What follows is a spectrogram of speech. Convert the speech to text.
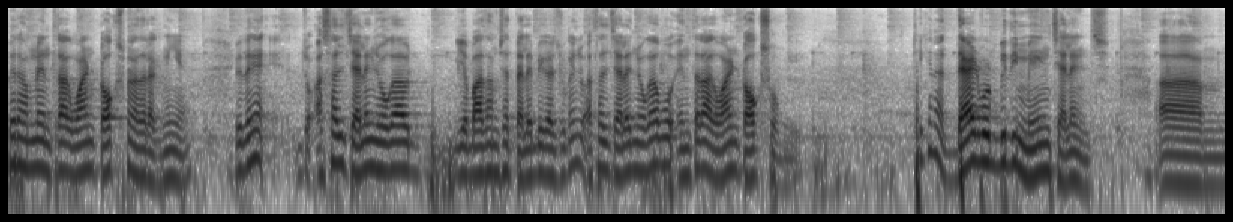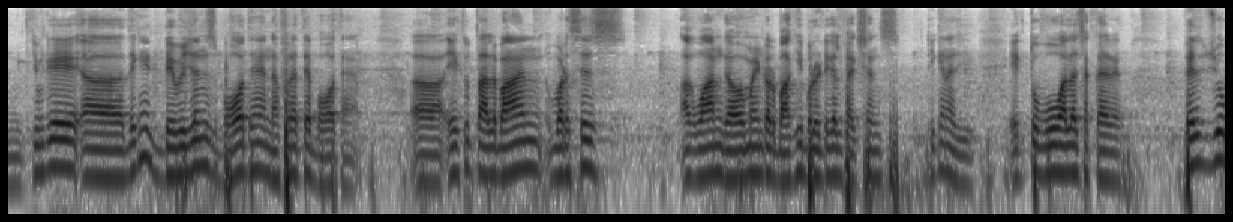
फिर हमने इंदिरा अगवान टॉक्स पर नज़र रखनी है। ये देखें, जो असल चैलेंज होगा, ये बात हम शायद पहले भी कर चुके हैं, जो असल चैलेंज होगा, वो इंदिरा अगवान टॉक्स होंगी। ठीक है ना? That would be the main challenge क्योंकि देखें डिविजन्स बहुत हैं, नफ़रतें बहुत हैं। एक तो तालिबान वर्सेस अफगान गवर्नमेंट और बाकी पॉलिटिकल फैक्शंस ठीक है ना जी? एक तो वो वाला चक्कर है। फिर जो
